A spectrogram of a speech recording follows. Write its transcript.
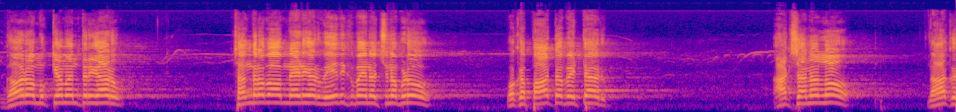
గౌరవ ముఖ్యమంత్రి గారు చంద్రబాబు నాయుడు గారు వేదిక పైన వచ్చినప్పుడు ఒక పాట పెట్టారు. ఆ క్షణంలో నాకు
